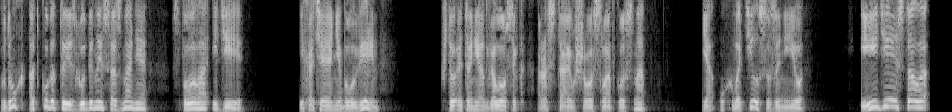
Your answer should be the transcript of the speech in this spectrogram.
Вдруг откуда-то из глубины сознания всплыла идея, и хотя я не был уверен, что это не отголосок растаявшего сладкого сна, я ухватился за нее, и идея стала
